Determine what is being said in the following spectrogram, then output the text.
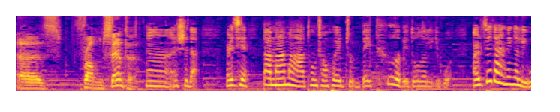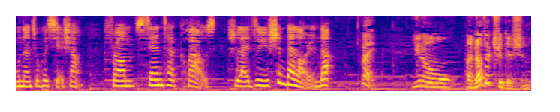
as from Santa. 嗯，是的，而且爸妈妈通常会准备特别多的礼物，而最大的那个礼物呢，就会写上 From Santa Claus，是来自于圣诞老人的。 Right. You know, another tradition,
